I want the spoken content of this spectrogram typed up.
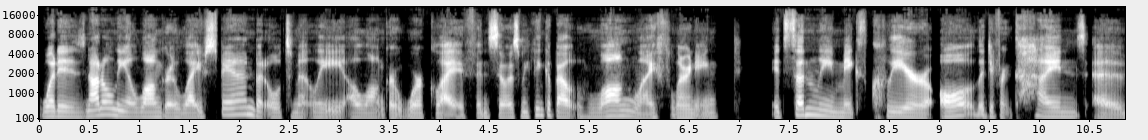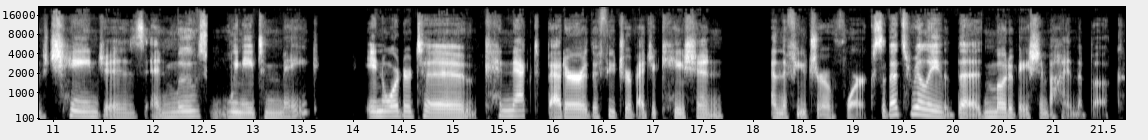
what is not only a longer lifespan, but ultimately a longer work life. And so, as we think about long life learning, it suddenly makes clear all the different kinds of changes and moves we need to make in order to connect better the future of education and the future of work. So, that's really the motivation behind the book.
